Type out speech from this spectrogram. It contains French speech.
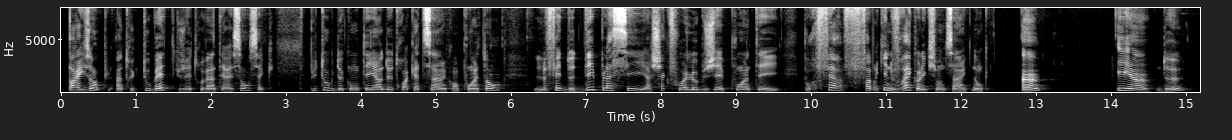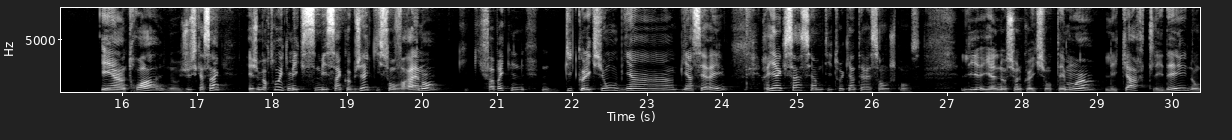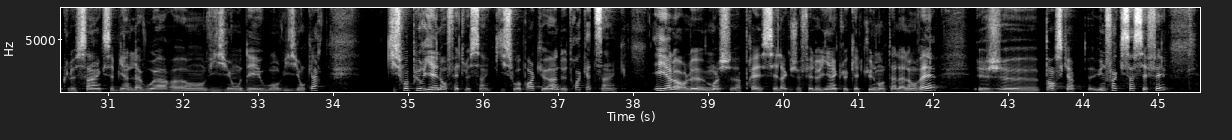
par exemple, un truc tout bête que j'ai trouvé intéressant, c'est que plutôt que de compter 1, 2, 3, 4, 5 en pointant, le fait de déplacer à chaque fois l'objet pointé pour faire fabriquer une vraie collection de 5, donc 1 et 1, 2, et 1, 3, jusqu'à 5, et je me retrouve avec mes, cinq objets qui sont vraiment, qui, fabriquent une, petite collection bien, bien serrée. Rien que ça, c'est un petit truc intéressant, je pense. Il y a la notion de collection témoin, les cartes, les dés. Donc le 5, c'est bien de l'avoir euh, en vision dé ou en vision carte. Qui soit pluriel, en fait, le 5. Qui soit pas que 1, 2, 3, 4, 5. Et alors, le, moi, après, c'est là que je fais le lien avec le calcul mental à l'envers. Je pense qu'une fois que ça c'est fait,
